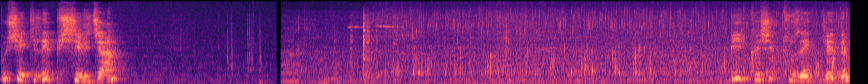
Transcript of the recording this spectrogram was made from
Bu şekilde pişireceğim. Bir kaşık tuz ekledim.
